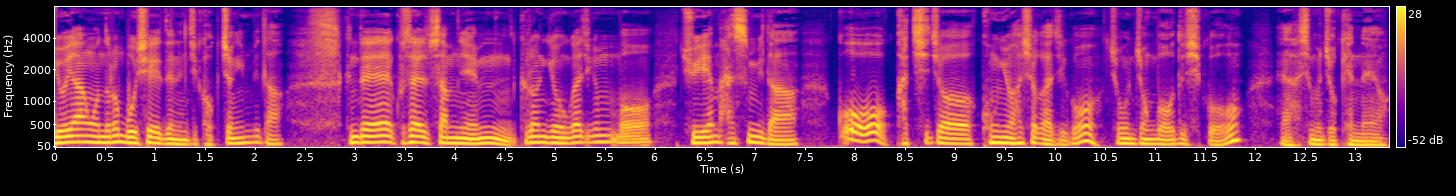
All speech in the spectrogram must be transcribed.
요양원으로 모셔야 되는지 걱정입니다. 근데 9413님 그런 경우가 지금 뭐 주위에 많습니다. 꼭 같이 저 공유하셔가지고 좋은 정보 얻으시고 예, 하시면 좋겠네요.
